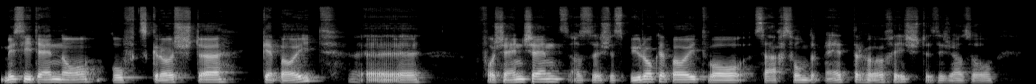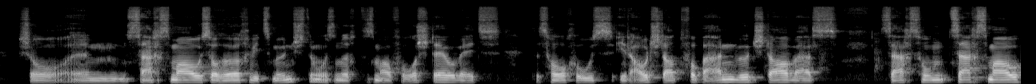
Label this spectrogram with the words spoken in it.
Wir sind dann noch auf das grösste Gebäude äh, von Shenzhen, also das ist ein Bürogebäude, das 600 Meter hoch ist. Das ist also schon ähm, sechsmal so hoch wie das Münster, muss man sich das mal vorstellen. Wenn jetzt das Hochhaus in der Altstadt von Bern würde stehen, wäre es sechsmal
